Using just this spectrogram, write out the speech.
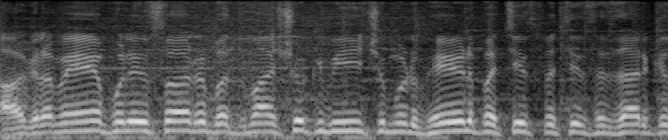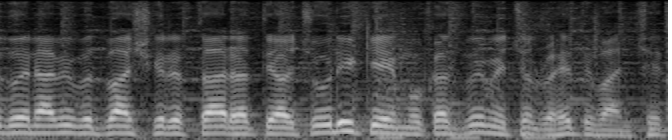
आगरा में पुलिस और बदमाशों के बीच मुठभेड़। पच्चीस पच्चीस हज़ार के दो इनामी बदमाश गिरफ़्तार, हत्या चोरी के मुकदमे में चल रहे थे वांछित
